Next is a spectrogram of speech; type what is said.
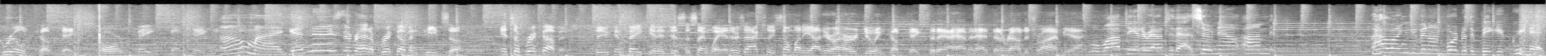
grilled cupcakes or baked cupcakes. Oh my goodness. If you've never had a brick oven pizza, it's a brick oven. So you can bake in it just the same way. There's actually somebody out here I heard doing cupcakes today. I haven't had been around to try them yet. Well, we'll have to get around to that. So now, um, how long have you been on board with the Big Green Egg?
